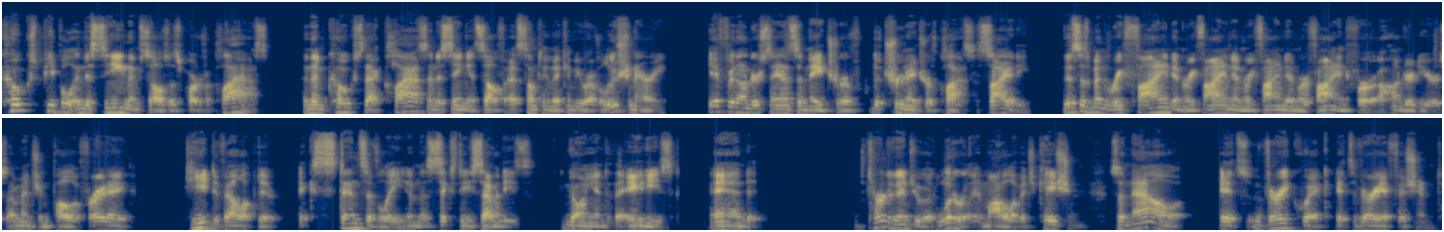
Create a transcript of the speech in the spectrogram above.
coax people into seeing themselves as part of a class, and then coax that class into seeing itself as something that can be revolutionary if it understands the nature of the true nature of class society. This has been refined and refined and refined and refined for a hundred years. I mentioned Paulo Freire. He developed it extensively in the 60s, 70s, going into the 80s, and turned it into a, literally a model of education. So now it's very quick, it's very efficient.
